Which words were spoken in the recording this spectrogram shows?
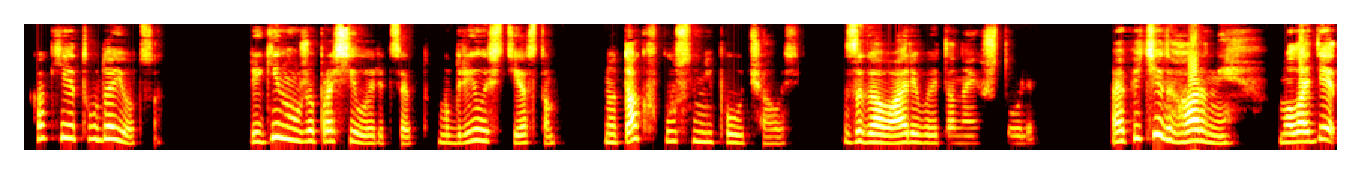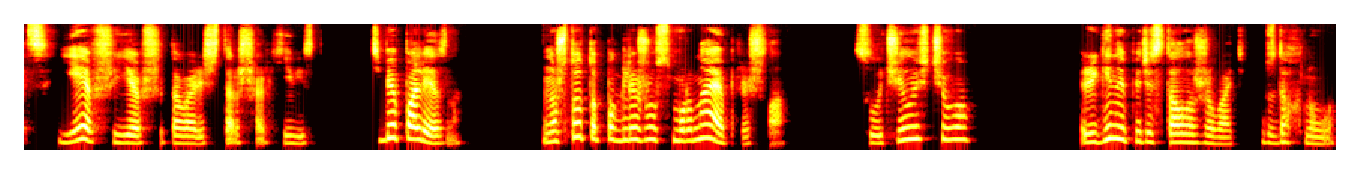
Как ей это удается? Регина уже просила рецепт, мудрилась тестом, но так вкусно не получалось. Заговаривает она их, что ли. Аппетит гарный. Молодец, евший, евший, товарищ старший архивист. Тебе полезно. Но что-то, погляжу, смурная пришла. Случилось чего? Регина перестала жевать, вздохнула.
